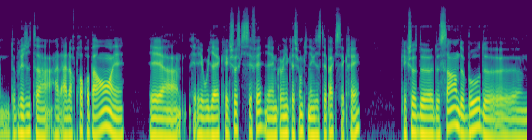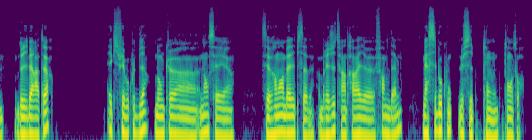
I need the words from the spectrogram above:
de, Brigitte à, leurs propres parents, et, euh, et, où il y a quelque chose qui s'est fait, il y a une communication qui n'existait pas, qui s'est créée. Quelque chose de, sain, de beau, de, de, libérateur, et qui fait beaucoup de bien. Donc, euh, non, c'est, c'est vraiment un bel épisode. Brigitte fait un travail euh, formidable. Merci beaucoup, Lucie, pour ton, retour.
